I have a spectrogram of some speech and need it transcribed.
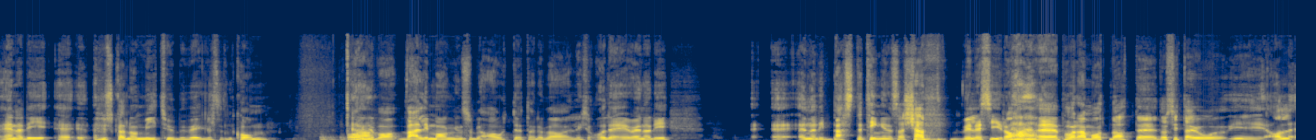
En av de, husker jeg husker når metoo-bevegelsen kom, og Ja. det var veldig mange som ble outet, og det, var liksom, og det er jo en av de eh, en av de beste tingene som har skjedd, vil jeg si, da. Ja, eh, På den måten at eh, da sitter jo i alle,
